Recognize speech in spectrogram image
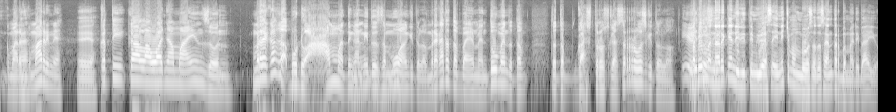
kemarin-kemarin ya. Iya, iya. Ketika lawannya main zone, mereka nggak bodoh amat dengan itu semua gitu loh. Mereka tetap main man to man, tetap tetap gas terus gas terus gitu loh. Iya, Tapi sih. menariknya di, di tim USA ini cuma bawa satu center Bam Adebayo.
